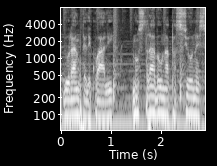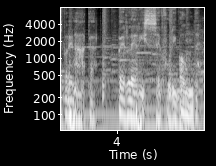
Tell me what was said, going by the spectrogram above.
durante le quali mostrava una passione sfrenata per le risse furibonde.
